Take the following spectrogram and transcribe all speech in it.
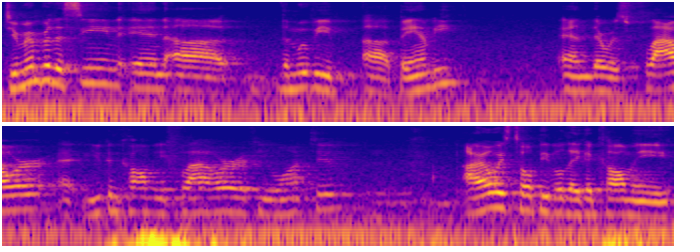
Do you remember the scene in uh, the movie uh, Bambi? And there was Flower. Uh, you can call me Flower if you want to. I always told people they could call me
